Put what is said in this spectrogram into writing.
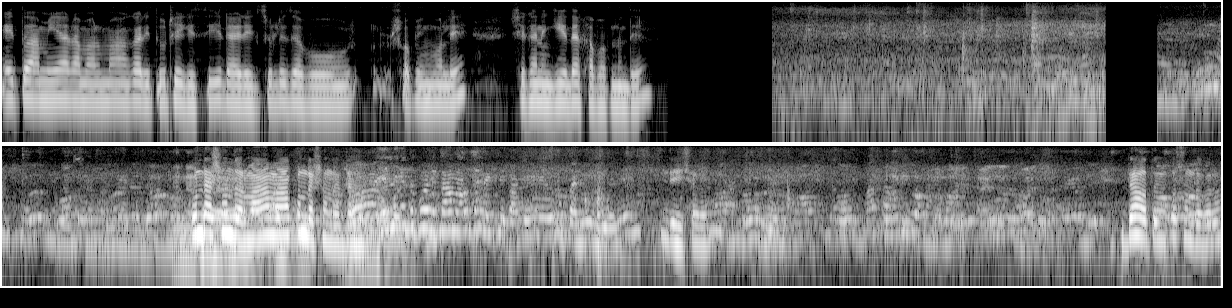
এই তো আমি আর আমার মা গাড়িতে উঠে গেছি ডাইরেক্ট চলে যাব শপিং মলে সেখানে গিয়ে দেখাবো আপনাদের। কোনটা সুন্দর, মা? মা, কোনটা সুন্দর? দেখো। দেখি, তুমি পছন্দ করো।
